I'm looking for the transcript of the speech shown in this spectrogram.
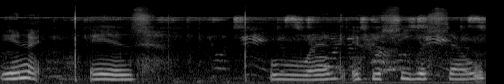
in is red if you see yourself.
